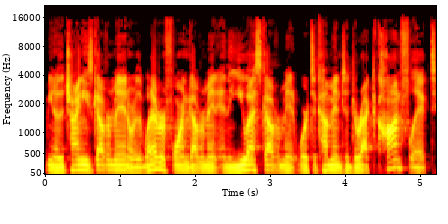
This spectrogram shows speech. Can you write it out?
you know the Chinese government or whatever foreign government and the US government were to come into direct conflict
